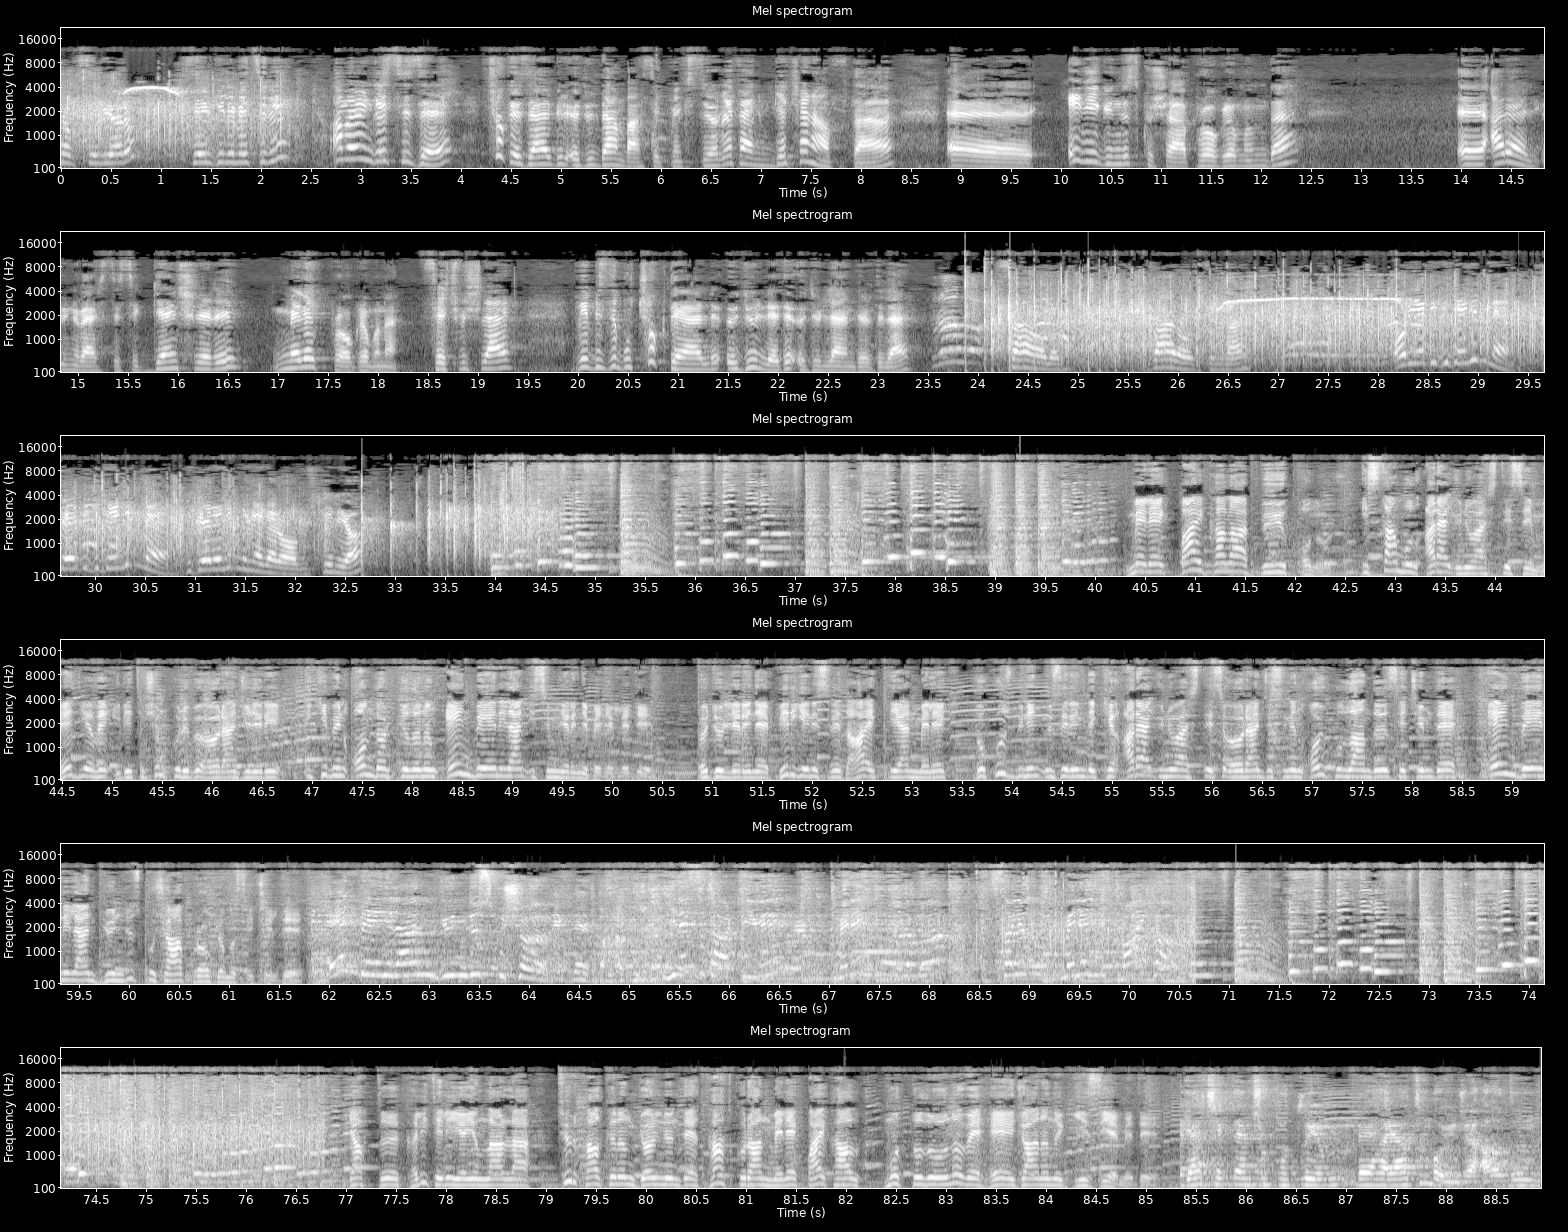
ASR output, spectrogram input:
çok seviyorum. Sevgili Metin'i. Ama önce size çok özel bir ödülden bahsetmek istiyorum. Efendim geçen hafta eee En İyi Gündüz Kuşağı programında eee Arel Üniversitesi gençleri Melek programını seçmişler. Ve bizi bu çok değerli ödülle de ödüllendirdiler. Bravo. Sağ olun. Var olsunlar. Oraya bir gidelim mi? Şöyle bir gidelim mi? Bir görelim mi neler olmuş? Geliyor. Melek Baykal'a büyük onur. İstanbul Arel Üniversitesi Medya ve İletişim Kulübü öğrencileri 2014 yılının en beğenilen isimlerini belirledi. Ödüllerine bir yenisini daha ekleyen Melek, 9000'in üzerindeki Arel Üniversitesi öğrencisinin oy kullandığı seçimde en beğenilen gündüz kuşağı programı seçildi. En beğenilen gündüz kuşağı. Yine Star TV, Melek programı Sayın Melek Baykal. Yaptığı kaliteli yayınlarla Türk halkının gönlünde taht kuran Melek Baykal mutluluğunu ve heyecanını gizleyemedi. Gerçekten çok mutluyum ve hayatım boyunca aldığım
